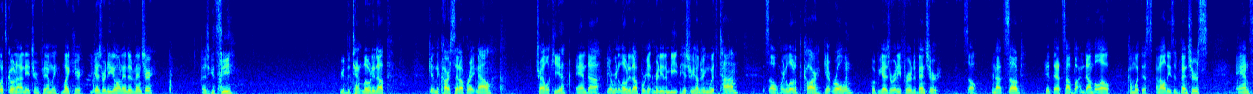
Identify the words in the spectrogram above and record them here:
What's going on, Nature and Family? Mike here. You guys ready to go on an adventure? As you can see, we have the tent loaded up, getting the car set up right now. Travel Kia, and uh, yeah, we're gonna load it up. We're getting ready to meet history hunting with Tom. So we're gonna load up the car, get rolling. Hope you guys are ready for an adventure. So if you're not subbed, hit that sub button down below. Come with us on all these adventures. And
